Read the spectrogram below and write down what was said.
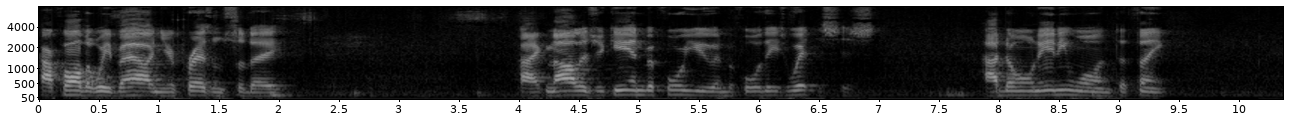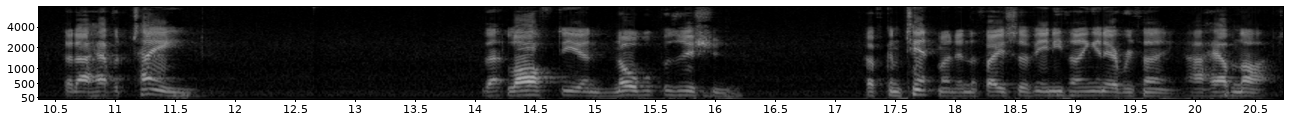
Our Father, we bow in your presence today. I acknowledge again before you and before these witnesses I don't want anyone to think that I have attained that lofty and noble position of contentment in the face of anything and everything. I have not.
